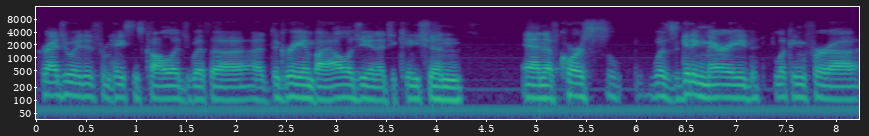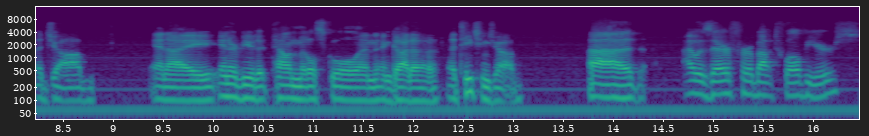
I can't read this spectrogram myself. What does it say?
graduated from Hastings College with a, a degree in biology and education. And of course, was getting married, looking for a, a job. And I interviewed at Pound Middle School and, and got a, a teaching job. Uh, I was there for about 12 years.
